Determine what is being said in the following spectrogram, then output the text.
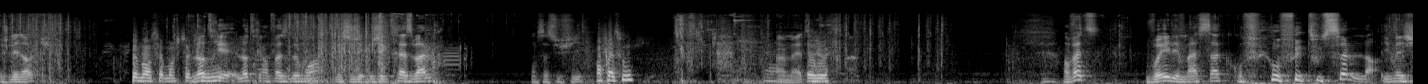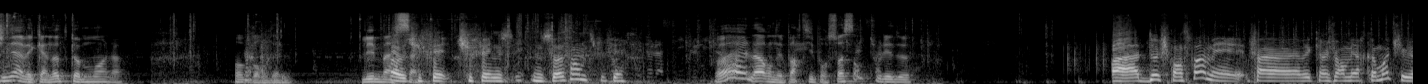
Je les knock. C'est bon, c'est bon, je te L'autre est, est, en face de moi, mais j'ai que 13 balles. Bon, ça suffit. En face où? Un mètre. En fait, vous voyez les massacres qu'on fait, fait, tout seul là. Imaginez avec un autre comme moi là. Oh bordel. Les oh, massacres. tu fais, tu fais une, une 60, tu fais. Ouais, là on est parti pour 60 tous les deux. Ah, deux je pense pas, mais enfin avec un joueur meilleur que moi, tu,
